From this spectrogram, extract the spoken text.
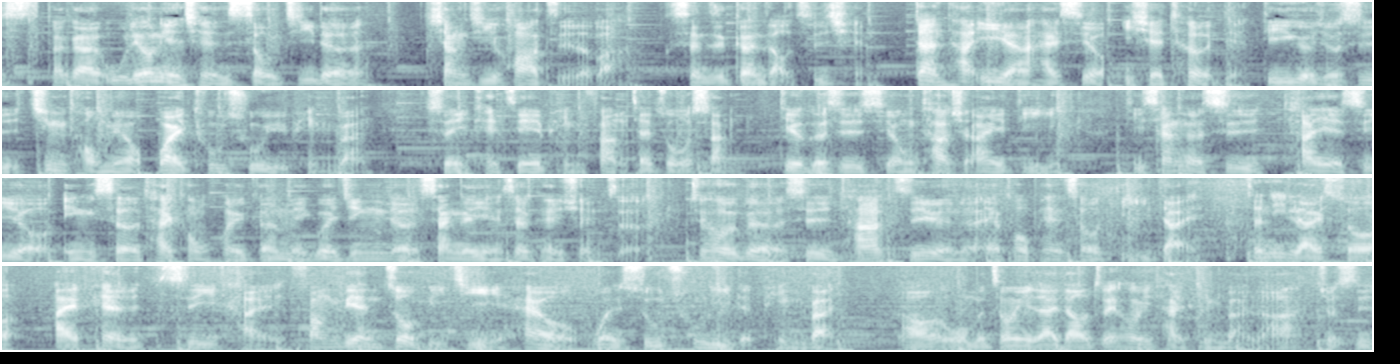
是大概五六年前手机的相机画质了吧，甚至更早之前。但它依然还是有一些特点。第一个就是镜头没有外突出于平板，所以可以直接平放在桌上。第二个是使用 Touch ID。第三个是它也是有银色、太空灰跟玫瑰金的三个颜色可以选择。最后一个是它支援了 Apple Pencil 第一代。整体来说，iPad 是一台方便做笔记还有文书处理的平板。好，我们终于来到最后一台平板啦，就是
